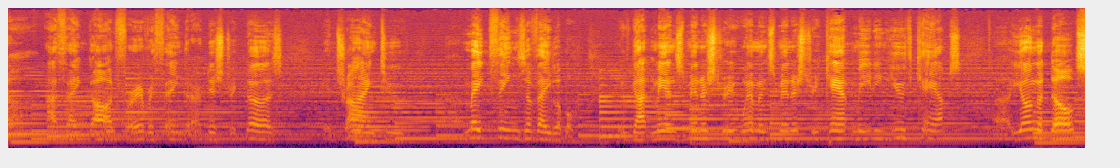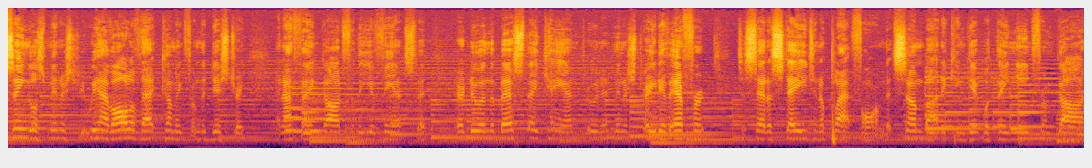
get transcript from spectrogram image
uh, I thank God for everything that our district does in trying to uh, make things available. We've got men's ministry, women's ministry, camp meeting, youth camps, uh, young adults, singles ministry. We have all of that coming from the district. And I thank God for the events that they're doing the best they can through an administrative effort to set a stage and a platform that somebody can get what they need from God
